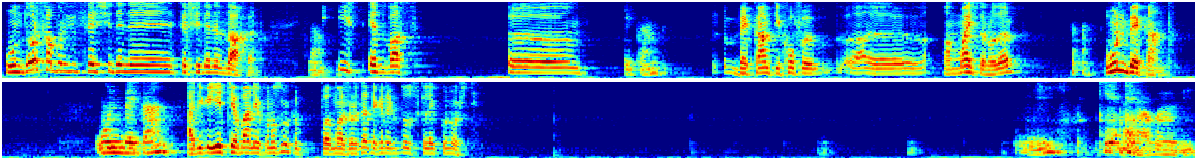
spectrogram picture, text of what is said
Und dort haben wir verschiedene, verschiedene Sachen. Ja. Ist etwas äh, Bekannt. bekannt, ich hoffe, äh, am meisten, oder? Unbekannt. Unbekannt. Adică e ceva necunoscut, că pe majoritatea cred că totuși că le cunoști. Ich kenne, aber ich,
